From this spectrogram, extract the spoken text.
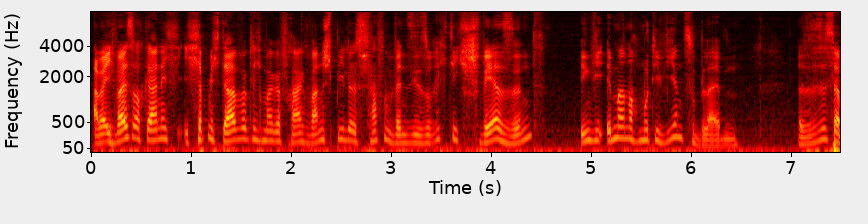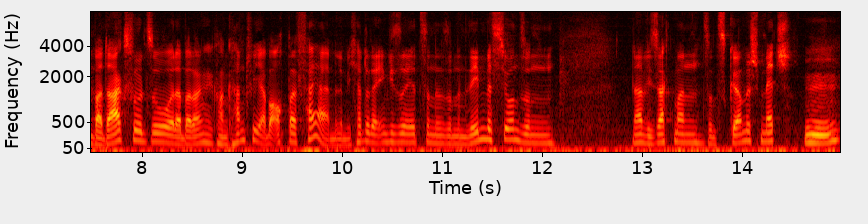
Aber ich weiß auch gar nicht, ich habe mich da wirklich mal gefragt, wann Spiele es schaffen, wenn sie so richtig schwer sind, irgendwie immer noch motivierend zu bleiben. Also es ist ja bei Dark Souls so oder bei Donkey Kong Country, aber auch bei Fire Emblem. Ich hatte da irgendwie so jetzt so eine, so eine Nebenmission, so ein, na, wie sagt man, so ein Skirmish-Match Mhm.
